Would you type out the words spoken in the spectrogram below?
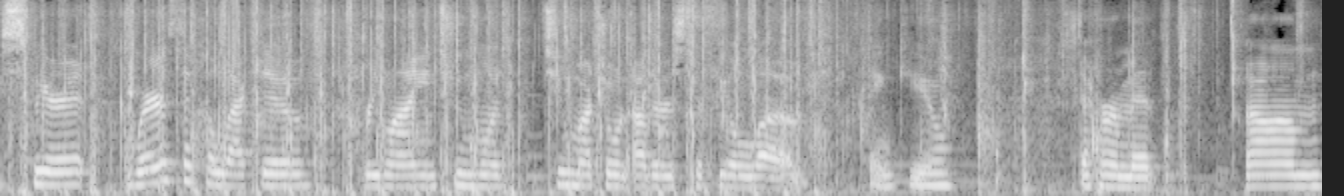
Spirit, where's the collective relying too much too much on others to feel loved? Thank you. The Hermit. Um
